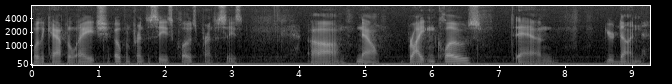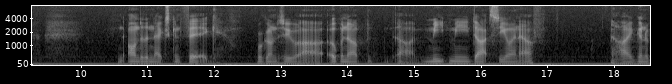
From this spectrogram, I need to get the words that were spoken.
with a capital H open parentheses close parentheses. Uh, now write and close and you're done. On to the next config. We're going to uh, open up uh, meetme.conf I'm going to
